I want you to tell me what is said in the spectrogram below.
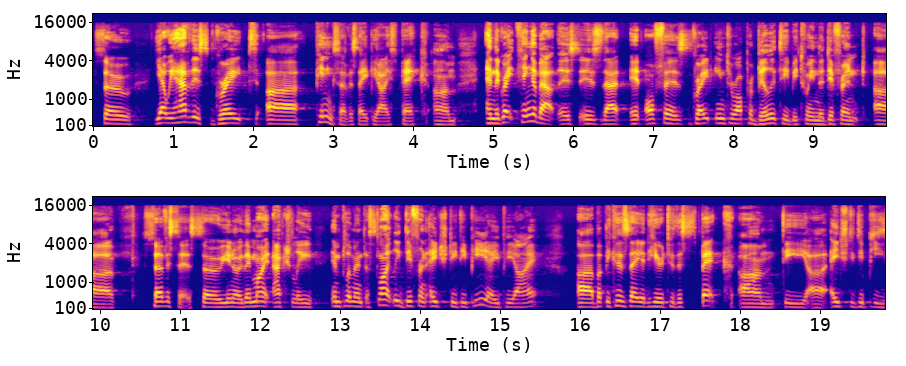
So yeah, we have this great uh, pinning service API spec. Um, and the great thing about this is that it offers great interoperability between the different uh, services. So, you know, they might actually implement a slightly different HTTP API, uh, but because they adhere to the spec, um, the HTTP uh,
